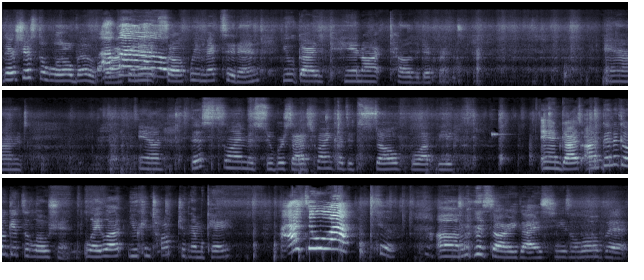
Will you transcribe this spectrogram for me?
there's just a little bit of black in it, so if we mix it in, you guys cannot tell the difference. And and this slime is super satisfying because it's so fluffy. And guys, I'm gonna go get the lotion. Layla, you can talk to them, okay? I do want to. Um, sorry guys, she's a little bit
